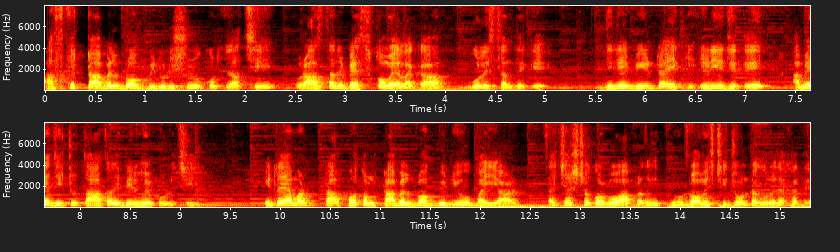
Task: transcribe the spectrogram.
আজকের ট্রাভেল ব্লগ ভিডিওটি শুরু করতে যাচ্ছি রাজধানীর ব্যস্ততম এলাকা গুলিস্তান থেকে। দিনের ভিড়টা একটু এড়িয়ে যেতে আমি আজ একটু তাড়াতাড়ি বের হয়ে পড়েছি। এটাই আমার প্রথম ট্রাভেল ব্লগ ভিডিও বা ইয়ার তাই চেষ্টা করব আপনাদেরকে পুরো ডোমেস্টিক জোনটা ঘুরে দেখাতে।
